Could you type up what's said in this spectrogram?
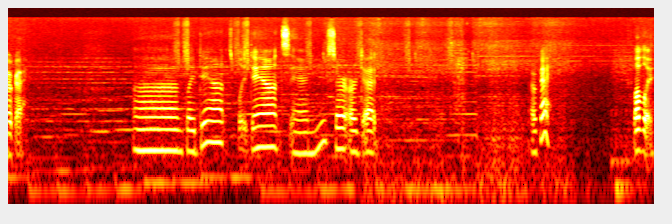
Okay. Um, blade dance, blade dance, and you, sir, are dead. Okay. Lovely.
